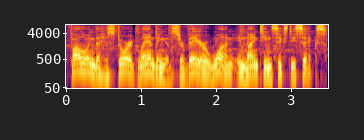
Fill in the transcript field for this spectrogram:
following the historic landing of Surveyor 1 in 1966.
